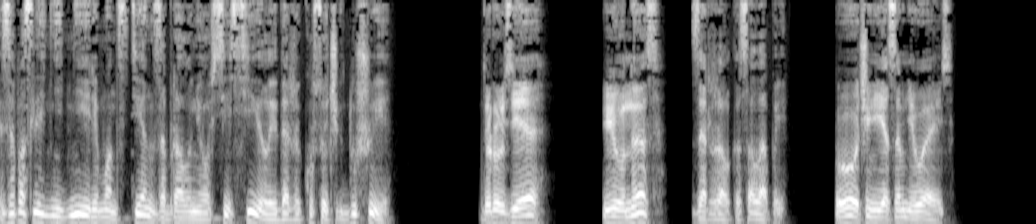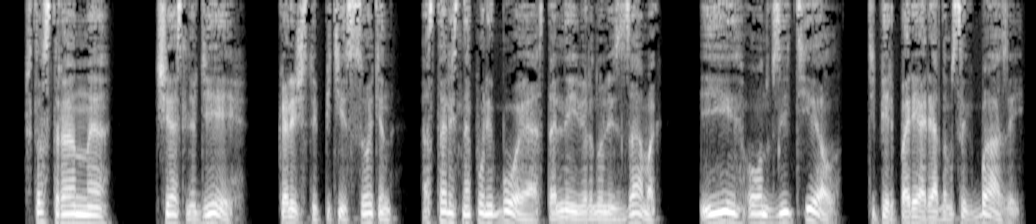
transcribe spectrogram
За последние дни ремонт стен забрал у него все силы и даже кусочек души. «Друзья? И у нас?» — заржал косолапый. «Очень я сомневаюсь». Что странно, часть людей, в количестве пяти сотен, остались на поле боя, остальные вернулись в замок, и он взлетел, теперь паря рядом с их базой.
